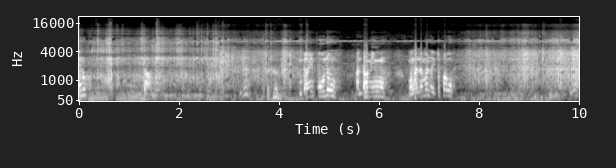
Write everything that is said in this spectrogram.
Ayan o. Dami. Ang daming puno. Ang daming mga laman. Ito pa oh. Ayan.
